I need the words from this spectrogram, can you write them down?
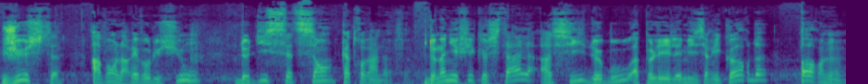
juste avant la Révolution de 1789. De magnifiques stalles assis debout appelés les miséricordes ornent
